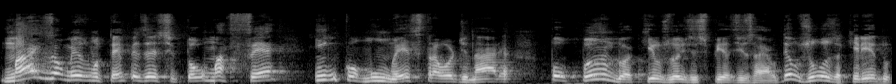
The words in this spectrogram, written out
mas ao mesmo tempo exercitou uma fé incomum, extraordinária, poupando aqui os dois espias de Israel. Deus usa, querido,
